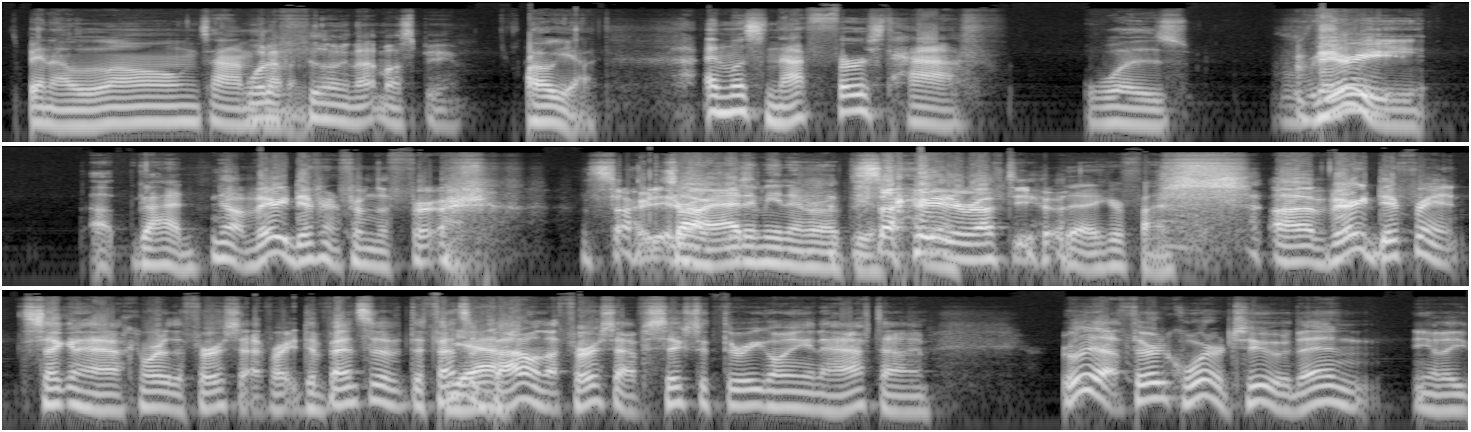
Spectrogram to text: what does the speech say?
It's been a long time What a feeling that must be. oh yeah. And listen, that first half was really Very- uh, go ahead. No, very different from the first. Sorry, to Sorry, I didn't mean to interrupt you. Sorry to interrupt you. Yeah, you're fine. Uh, very different second half compared to the first half, right? Defensive defensive Yeah. battle in that first half, six to three going into halftime. Really, that third quarter too. Then you know they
